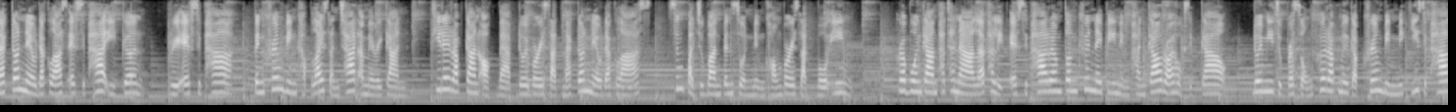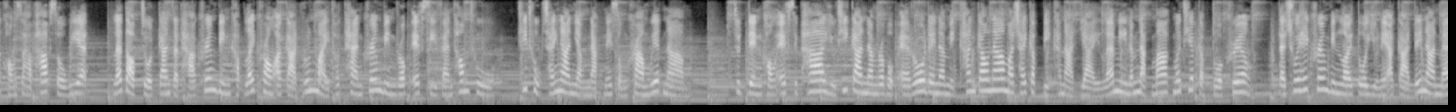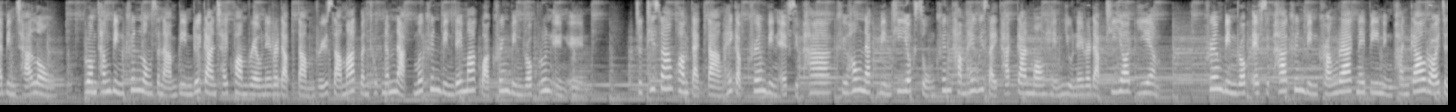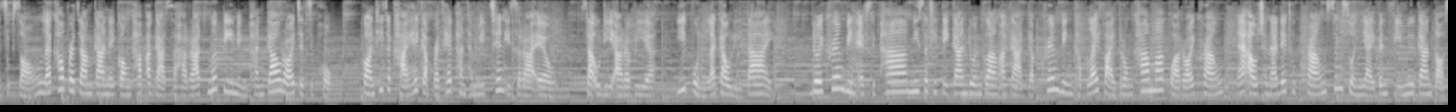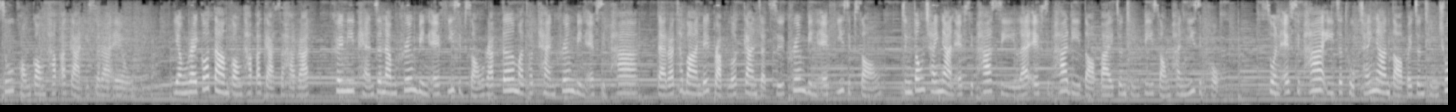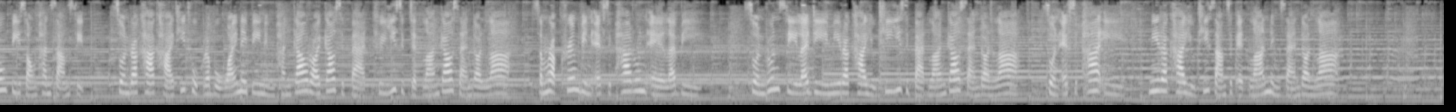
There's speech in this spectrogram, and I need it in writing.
McDonnell Douglas F-15 Eagle หรือ F-15 เป็นเครื่องบินขับไล่สัญชาติอเมริกัน ที่ได้รับการออกแบบโดยบริษัท McDonnell Douglas ซึ่งปัจจุบันเป็นส่วนหนึ่งของบริษัท Boeing กระบวนการพัฒนาและผลิต F-15 เริ่มต้นขึ้นในปี 1969 โดยมีจุดประสงค์เพื่อรับมือกับเครื่องบินมิก 25 ของสหภาพโซเวียต และตอบโจทย์การจัดหาเครื่องบินขับไล่ครองอากาศรุ่นใหม่ทดแทนเครื่องบินรบ F-4 Phantom II ที่ถูกใช้งานอย่างหนักในสงครามเวียดนาม จุดเด่นของ F-15 อยู่ที่การนำระบบแอโรไดนามิกขั้นก้าวหน้ามาใช้กับปีกขนาดใหญ่ และมีน้ำหนักมากเมื่อเทียบกับตัวเครื่อง แต่ช่วยให้เครื่องบินลอยตัวอยู่ในอากาศได้นานแม้บินช้าลง รวมทั้งบินขึ้นลงสนามบินด้วยการใช้ความเร็วในระดับต่ำ หรือสามารถบรรทุกน้ำหนักเมื่อขึ้นบินได้มากกว่าเครื่องบินรบรุ่นอื่น ๆจุดที่สร้างความแตกต่างให้กับเครื่องบิน F-15 คือห้องนักบินที่ยกสูงขึ้นทำให้วิสัยทัศน์การมองเห็นอยู่ในระดับที่ยอดเยี่ยม เครื่องบินรบ F-15 ขึ้นบินครั้งแรกในปี 1972 และเข้าประจำการในกองทัพอากาศสหรัฐเมื่อปี 1976 ก่อนที่จะขายให้กับประเทศพันธมิตรเช่นอิสราเอล ซาอุดีอาระเบีย ญี่ปุ่น และเกาหลีใต้ โดยเครื่องบิน F-15 มีสถิติการดวลกลางอากาศกับเครื่องบินขับไล่ฝ่ายตรงข้ามมากกว่าร้อยครั้ง และเอาชนะได้ทุกครั้ง ซึ่งส่วนใหญ่เป็นฝีมือการต่อสู้ของกองทัพอากาศอิสราเอล อย่างไรก็ตามกองทัพอากาศสหรัฐ เคยมีแผนจะนำเครื่องบิน F-22 Raptor มาทดแทนเครื่องบิน F-15 แต่รัฐบาลได้ปรับลดการจัดซื้อเครื่องบิน F-22 จึงต้องใช้งาน F-15C และ F-15D ต่อไปจนถึงปี 2026 ส่วน F-15E จะถูกใช้งานต่อไปจนถึงช่วงปี 2030 ส่วนราคาขายที่ถูกระบุไว้ในปี 1998 คือ 27 ล้าน9แสนดอลลาร์สำหรับเครื่องบิน F-15 รุ่น A และ B ส่วนรุ่น C และ D มีราคาอยู่ที่ 28 ล้าน9แสนดอลลาร์ ส่วน F-15E มีราคาอยู่ที่ 31 ล้าน1แสนดอลลาร์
